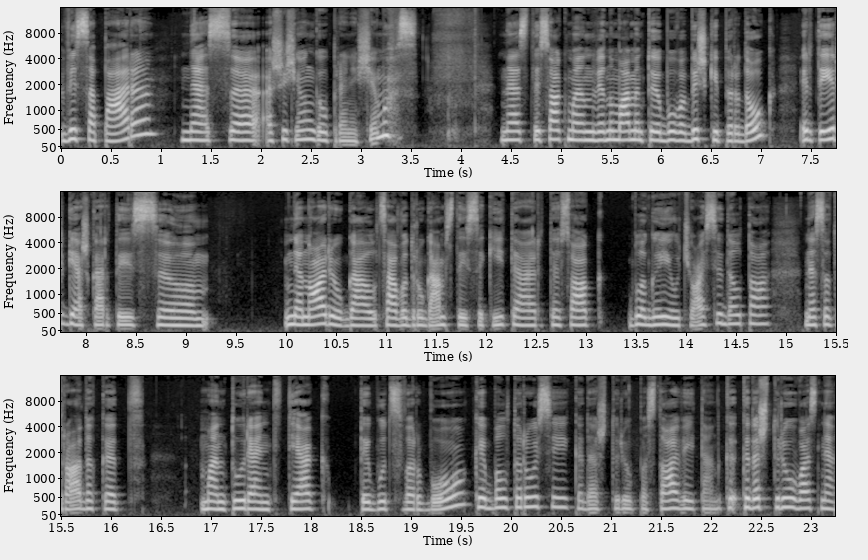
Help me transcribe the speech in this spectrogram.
visą parą, nes aš išjungiau pranešimus nes tiesiog man vienu momentu jau buvo biškai per daug ir tai irgi aš kartais um, nenoriu gal savo draugams tai sakyti ar tiesiog blogai jaučiuosi dėl to, nes atrodo, kad man turi ant tiek tai būtų svarbu, kaip Baltarusiai, kad aš turiu pastoviai ten, kad aš turiu vos ne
